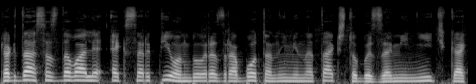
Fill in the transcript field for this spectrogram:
Когда создавали XRP, он был разработан именно так, чтобы заменить как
